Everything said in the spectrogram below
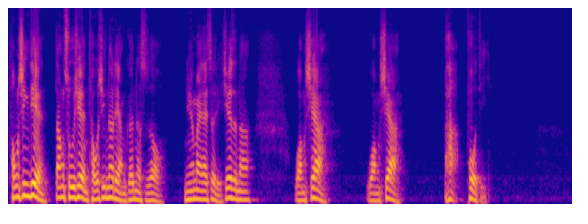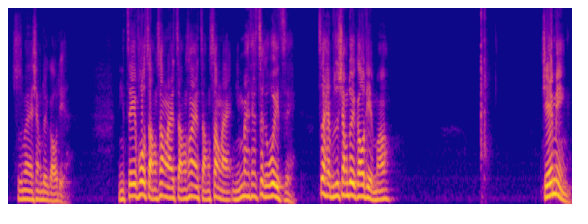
同心店当出现头新那两根的时候，你会卖在这里。接着呢，往下往下，啪破底，是不是卖在相对高点。你这一波涨上来，涨上来，涨上来，你卖在这个位置，这还不是相对高点吗？杰敏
